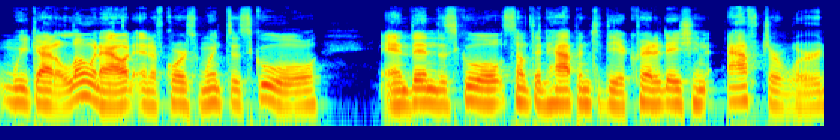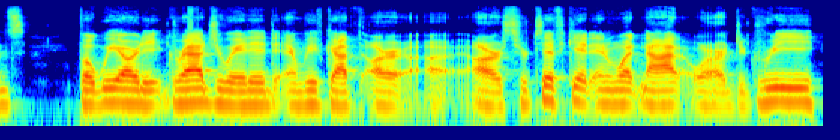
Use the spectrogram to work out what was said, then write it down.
we got a loan out and of course went to school and then the school something happened to the accreditation afterwards but we already graduated and we've got our our certificate and whatnot or our degree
